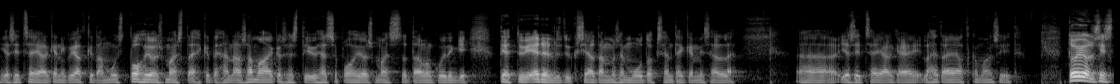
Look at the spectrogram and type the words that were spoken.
ja sitten sen jälkeen niin jatketaan muista Pohjoismaista, ehkä tehdään nämä samaaikaisesti yhdessä Pohjoismaissa, täällä on kuitenkin tiettyjä edellytyksiä tämmöisen muutoksen tekemiselle, ja sitten sen jälkeen lähdetään jatkamaan siitä. Toi on siis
